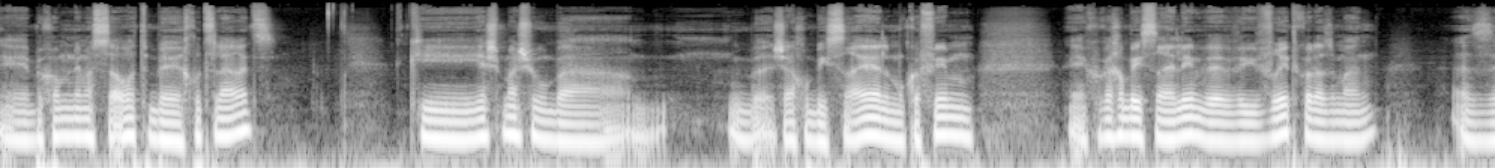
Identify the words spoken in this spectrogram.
אה, בכל מיני מסעות בחוץ לארץ, כי יש משהו ב... שאנחנו בישראל מוקפים אה, כל כך הרבה ישראלים ו- ועברית כל הזמן, אז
